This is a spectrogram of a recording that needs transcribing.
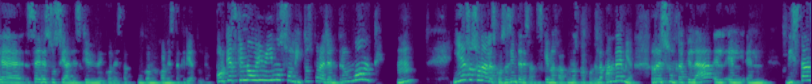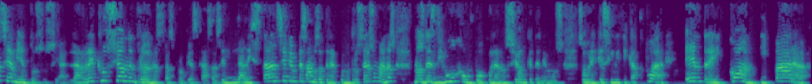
Eh, seres sociales que viven con esta, con, esta criatura. Porque es que no vivimos solitos por allá entre un monte. Y eso es una de las cosas interesantes que nos, nos propone la pandemia. Resulta que la, el, el, el, distanciamiento social, la reclusión dentro de nuestras propias casas, la distancia que empezamos a tener con otros seres humanos, nos desdibuja un poco la noción que tenemos sobre qué significa actuar entre y con y para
